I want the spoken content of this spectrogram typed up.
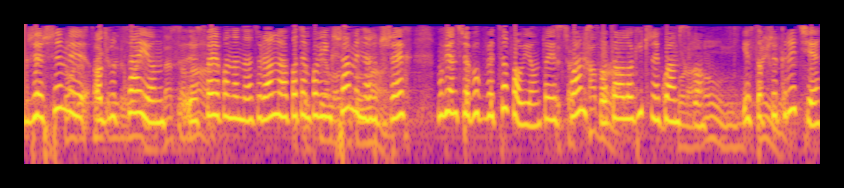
grzeszymy odrzucając sferę ponadnaturalną, a potem powiększamy nasz grzech, mówiąc, że Bóg wycofał ją. To jest kłamstwo, teologiczne kłamstwo. Jest to przykrycie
